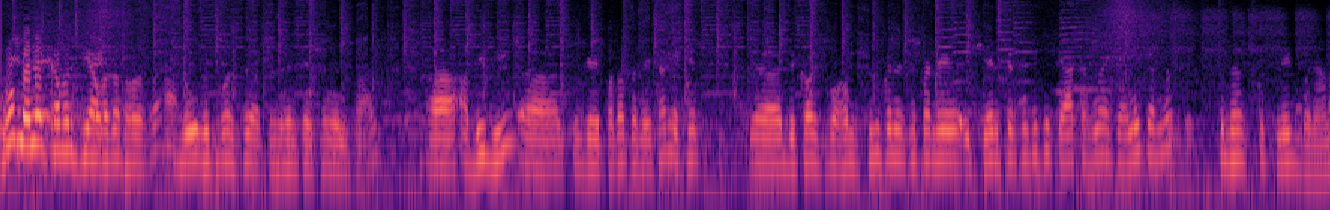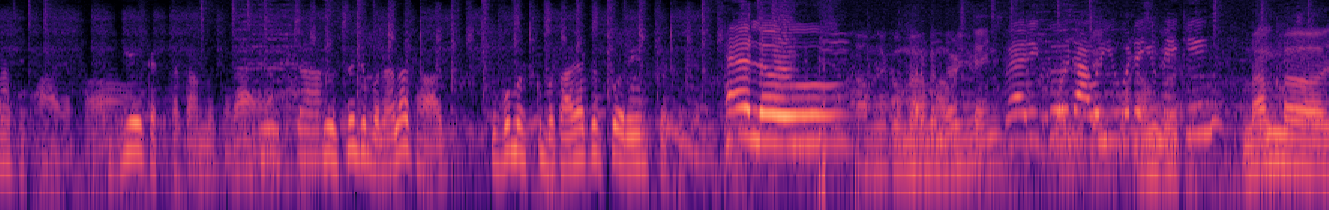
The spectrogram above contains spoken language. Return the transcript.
वो मैंने कवर किया हुआ था थोड़ा सा which was presentation in France अभी भी क्योंकि पता तो नहीं था लेकिन बिकॉज़ वो हम शुरू करने से पहले शेयर करते थे कि क्या करना है क्या नहीं करना तो मैं उसको प्लेट बनाना सिखाया ये एक अच्छा काम मैं कराया कि उसने जो बनाना था आज तो वो मैं उसको बताया कि उसको अरेंज कैसे करना hello? Very good how are you what are you making Ma'am, uh,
